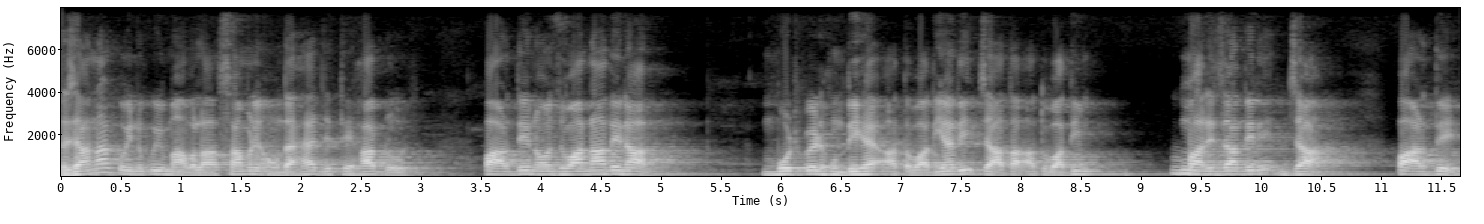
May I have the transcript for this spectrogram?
ਰੋਜ਼ਾਨਾ ਕੋਈ ਨਾ ਕੋਈ ਮਾਮਲਾ ਸਾਹਮਣੇ ਆਉਂਦਾ ਹੈ, ਜਿੱਥੇ ਹਰ ਰੋਜ਼ ਭਾਰਤ ਦੇ ਨੌਜਵਾਨਾਂ ਦੇ ਨਾਲ ਮੁੱਠਭੇੜ ਹੁੰਦੀ ਹੈ ਅੱਤਵਾਦੀਆਂ ਦੀ, ਜਾਂ ਤਾਂ ਅੱਤਵਾਦੀ ਮਾਰੇ ਜਾਂਦੇ ਨੇ, ਜਾਂ ਭਾਰਤ ਦੇ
